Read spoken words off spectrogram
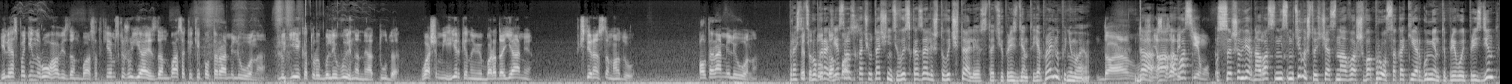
или господин Рогов из Донбасса, так я вам скажу, я из Донбасса, как и полтора миллиона людей, которые были выгнаны оттуда вашими Гиркинами, Бородаями в 2014 году. Полтора миллиона – Простите, Бога ради, я сразу хочу уточнить. Вы сказали, что вы читали статью президента. Я правильно понимаю? Да, вы да. Мне сказали а, а вас, тему. Совершенно верно. Да. А вас не смутило, что сейчас на ваш вопрос, а какие аргументы приводит президент,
